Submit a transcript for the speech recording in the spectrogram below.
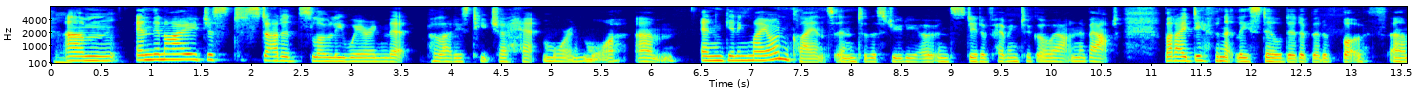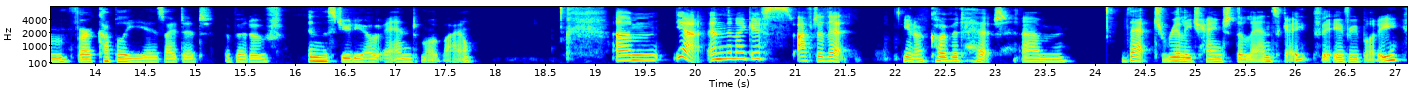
Mm. Um, and then I just started slowly wearing that Pilates teacher hat more and more. Um, and getting my own clients into the studio instead of having to go out and about. But I definitely still did a bit of both. Um, for a couple of years, I did a bit of in the studio and mobile. Um, yeah, and then I guess after that, you know, COVID hit. Um, that really changed the landscape for everybody.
